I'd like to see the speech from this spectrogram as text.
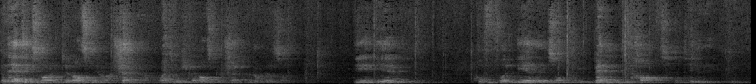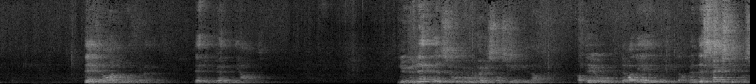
Men det er en ting som har vært vanskelig å skjønne, og jeg tror det er vanskelig å skjønne for dere også. Det er Hvorfor er det et sånt ubendig hat mot Hillary Clinton? Det er ikke noe annet ord for det. Det er et ubendig hat. Nå reddes jo, jo høyst sannsynlig da, at det, jo, det varierer jo litt, da. Men det er 60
